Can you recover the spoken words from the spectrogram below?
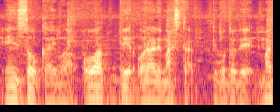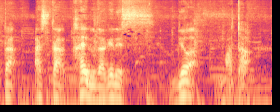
演奏会は終わっておられました。ということで、また明日帰るだけです。では、また。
